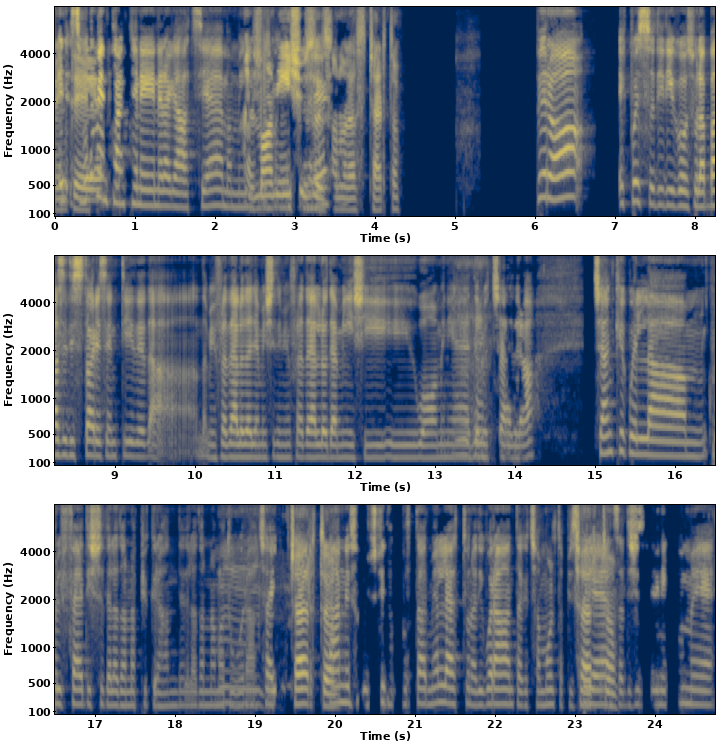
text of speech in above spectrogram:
e Sicuramente sicuramente anche nei nei ragazzi eh, mommy Ah, il issue e mommy issues sono la certo. Però, e questo ti dico sulla base di storie sentite da da mio fratello, dagli amici di mio fratello, da amici uomini etero, eccetera, c'è anche quella mhmm, quel fetish della donna più grande, della donna matura. Mh, Cioè io certo. anni sono riuscita a portarmi a letto una di 40 che c'ha molta più Certo. esperienza, ha deciso di venì con me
